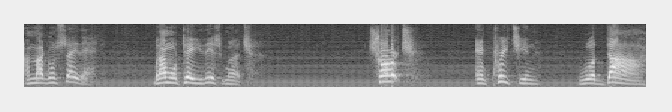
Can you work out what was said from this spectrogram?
I'm not going to say that. But I'm going to tell you this much church and preaching will die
